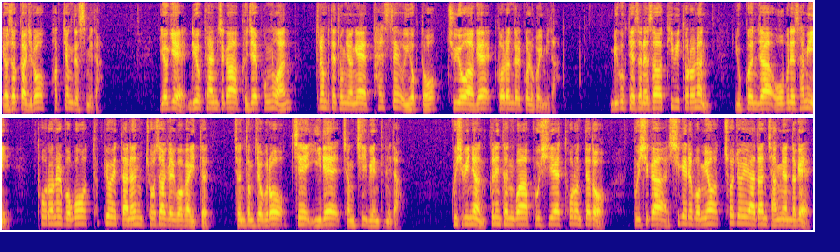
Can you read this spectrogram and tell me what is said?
6가지로 확정됐습니다. 여기에 뉴욕타임즈가 그제 폭로한 트럼프 대통령의 탈세 의혹도 주요하게 거론될 걸로 보입니다. 미국 대선에서 TV 토론은 유권자 5분의 3이 토론을 보고 투표했다는 조사 결과가 있듯 전통적으로 제1의 정치 이벤트입니다. 92년 클린턴과 부시의 토론 때도 부시가 시계를 보며 초조해하던 장면 덕에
